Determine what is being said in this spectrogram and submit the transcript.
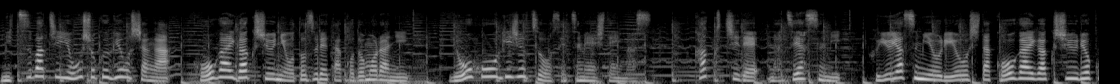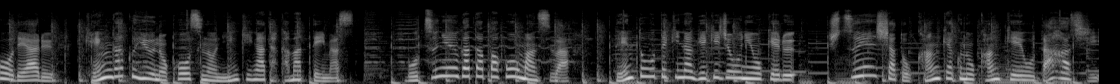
ミツバチ養殖業者が校外学習に訪れた子どもらに養蜂技術を説明しています。各地で夏休み冬休みを利用した校外学習旅行である見学遊のコースの人気が高まっています。没入型パフォーマンスは伝統的な劇場における出演者と観客の関係を打破し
